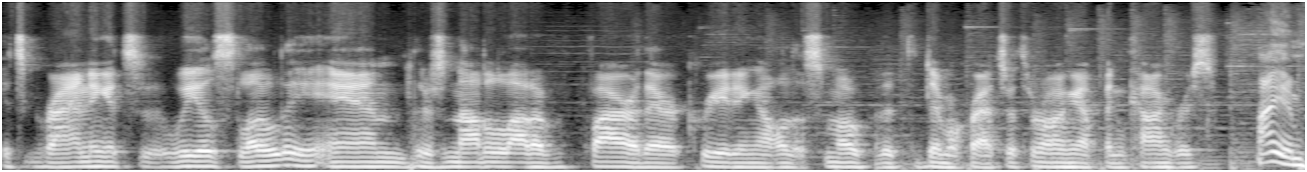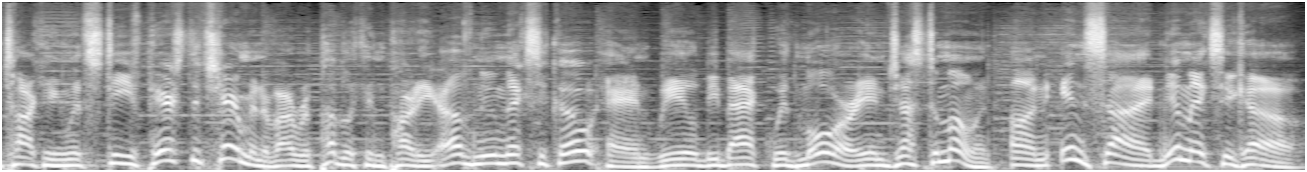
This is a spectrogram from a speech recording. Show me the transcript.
it's grinding its wheels slowly, and there's not a lot of fire there creating all the smoke that the Democrats are throwing up in Congress. I am talking with Steve Pearce, the chairman of our Republican Party of New Mexico, and we'll be back with more in just a moment on Inside New Mexico.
